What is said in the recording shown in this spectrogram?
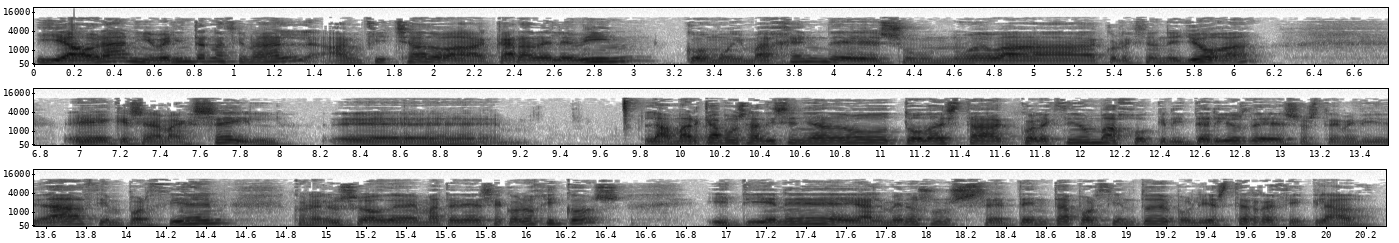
Y ahora a nivel internacional han fichado a Cara de Levin como imagen de su nueva colección de yoga, eh, que se llama Exhale. Eh, la marca pues, ha diseñado toda esta colección bajo criterios de sostenibilidad 100%, con el uso de materiales ecológicos y tiene al menos un 70% de poliéster reciclado.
